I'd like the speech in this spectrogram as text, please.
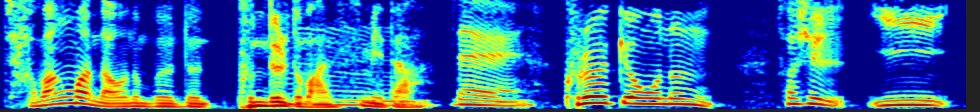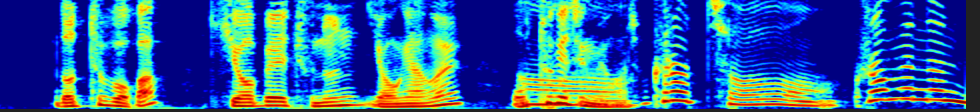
자막만 나오는 분들, 분들도 음, 많습니다. 네. 그럴 경우는 사실 이 너튜버가 기업에 주는 영향을 어떻게 어, 증명하죠? 그렇죠. 그러면은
